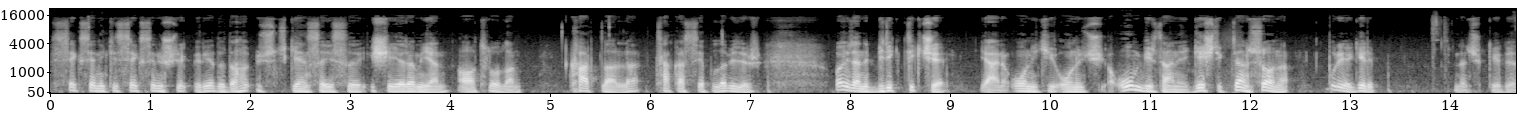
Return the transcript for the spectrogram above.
82, 83'lükleri ya da daha üst gen sayısı işe yaramayan, atıl olan kartlarla takas yapılabilir. O yüzden de biriktikçe yani 12, 13, 11 tane geçtikten sonra buraya gelip açık geri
